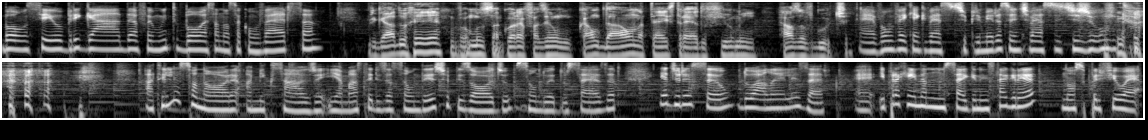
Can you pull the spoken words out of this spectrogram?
Bom, Sil, obrigada. Foi muito boa essa nossa conversa. Obrigado, Rê. Vamos agora fazer um countdown até a estreia do filme House of Gucci. É, vamos ver quem é que vai assistir primeiro, se a gente vai assistir junto. A trilha sonora, a mixagem e a masterização deste episódio são do Edu César e a direção do Alan Elezer. É, e para quem ainda não nos segue no Instagram, nosso perfil é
